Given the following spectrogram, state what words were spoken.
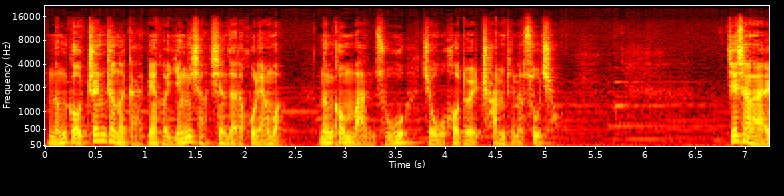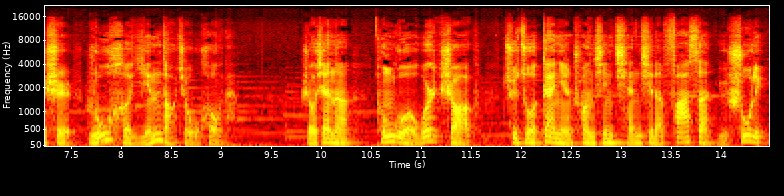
能够真正的改变和影响现在的互联网，能够满足九五后对产品的诉求。接下来是如何引导九五后呢？首先呢，通过 workshop 去做概念创新前期的发散与梳理。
